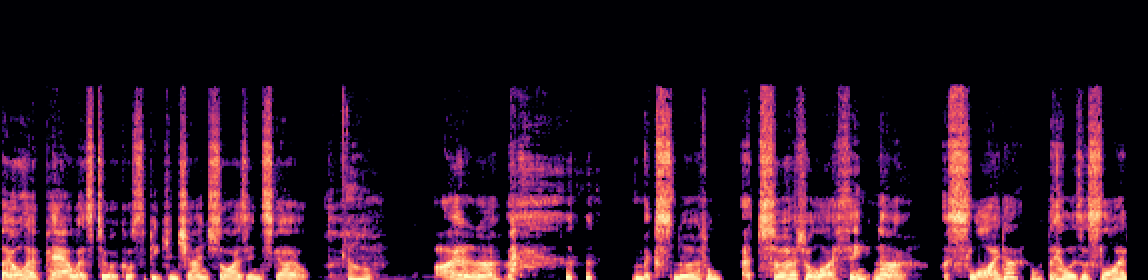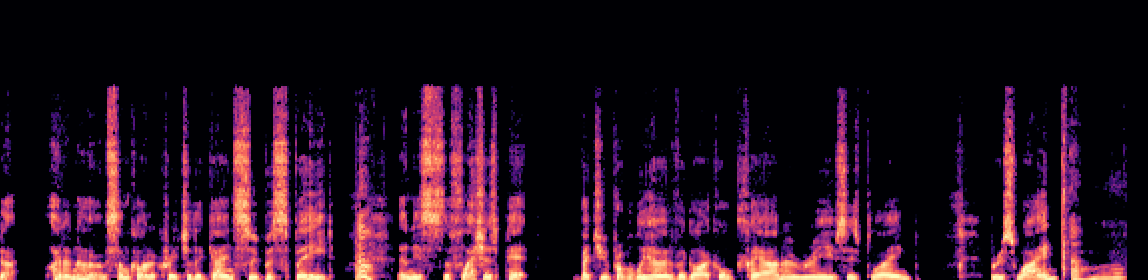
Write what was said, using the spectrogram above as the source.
They all have powers too, of course. The pig can change size in scale. Oh. I don't know. McSnurtle? A turtle, I think. No. A slider? What the hell is a slider? I don't know. Some kind of creature that gains super speed oh. and is the Flash's pet. But you probably heard of a guy called Keanu Reeves who's playing Bruce Wayne. Oh.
